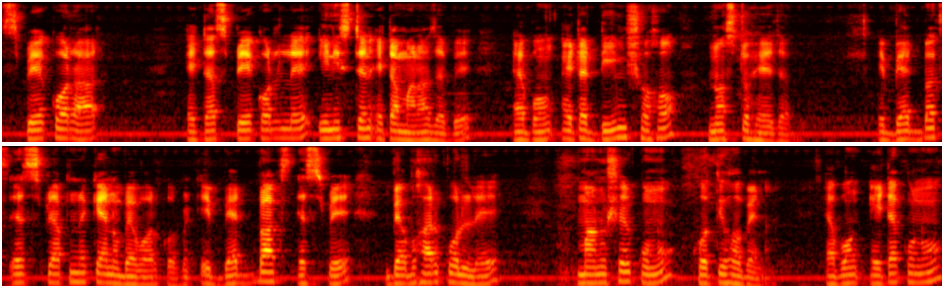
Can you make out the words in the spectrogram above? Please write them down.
স্প্রে করার এটা স্প্রে করলে ইনস্ট্যান্ট এটা মারা যাবে এবং এটা ডিম সহ নষ্ট হয়ে যাবে। এই ব্যাড বাক্স স্প্রে আপনারা কেন ব্যবহার করবেন? এই ব্যাড বাক্স স্প্রে ব্যবহার করলে মানুষের কোনো ক্ষতি হবে না এবং এটা কোনো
